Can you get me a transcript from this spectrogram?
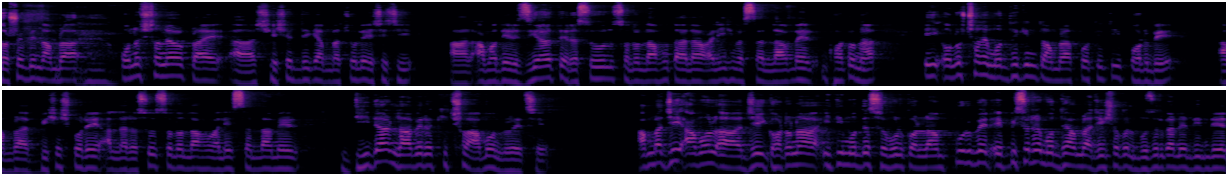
দর্শকবৃন্দ আমরা অনুষ্ঠানেও প্রায় শেষের দিকে আমরা চলে এসেছি। আর আমাদের জিয়ারতে রসুল সাল্লাহ তালা আলী ওয়াসাল্লামের ঘটনা এই অনুষ্ঠানের মধ্যে কিন্তু আমরা প্রতিটি পর্বে আমরা বিশেষ করে আল্লাহ রসুল সাল্লাহ আলি সাল্লামের দিদার লাভেরও কিছু আমল রয়েছে। আমরা যে আমল যেই ঘটনা ইতিমধ্যে শ্রবণ করলাম পূর্বের এপিসোডের মধ্যে আমরা যেই সকল বুজুর্গানের দিনদের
